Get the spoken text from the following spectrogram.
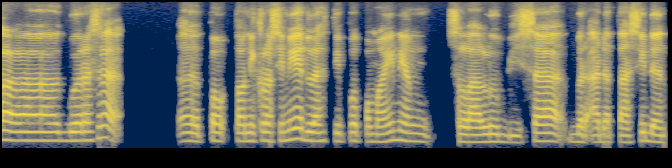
Eh, gua rasa Po- Toni Kroos ini adalah tipe pemain yang selalu bisa beradaptasi dan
